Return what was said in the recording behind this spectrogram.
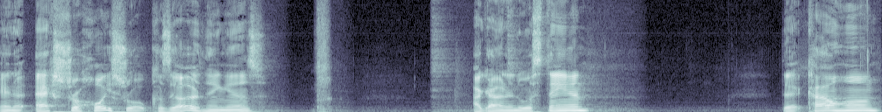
and an extra hoist rope. Because the other thing is, I got into a stand that Kyle hung,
